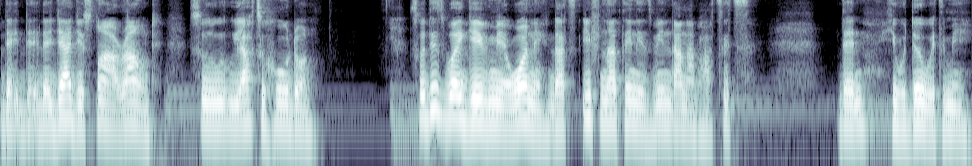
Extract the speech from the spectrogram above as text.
the, the, the judge is not around. So we have to hold on. So this boy gave me a warning that if nothing is being done about it, then he would deal with me.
